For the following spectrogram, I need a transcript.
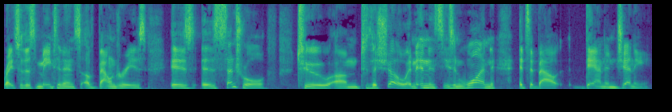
right so this maintenance of boundaries is is central to um, to the show and, and in season one it's about Dan and Jenny,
